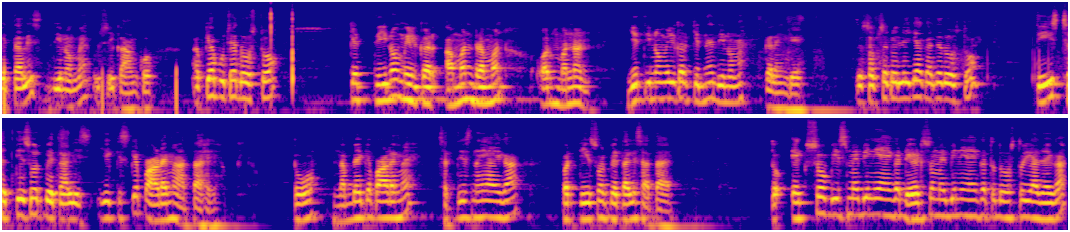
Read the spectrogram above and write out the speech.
पैतालीस दिनों में उसी काम को। अब क्या पूछा दोस्तों? कि तीनों मिलकर अमन, रमन और मनन, ये तीनों मिलकर कितने दिनों में करेंगे? तो सबसे पहले क्या करते दोस्तों? तीस, छत्तीस और पैंतालीस, ये किसके पहाड़े में आता है? तो नब्बे के पहाड़े में छत्तीस नहीं आएगा, पर तीस और पैंतालीस आता है। तो एक सौ बीस में भी नहीं आएगा, डेढ़ सौ में भी नहीं आएगा तो दोस्तों ये आ जाएगा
